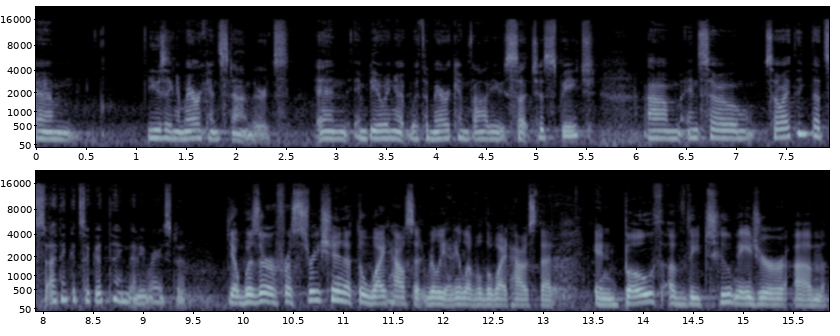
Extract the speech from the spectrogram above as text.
um, using American standards and imbuing it with American values such as speech. Um, and so, so I think that's I think it's a good thing that he raised it. Yeah, was there a frustration at the White House, at really any level of the White House, that in both of the two major um,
